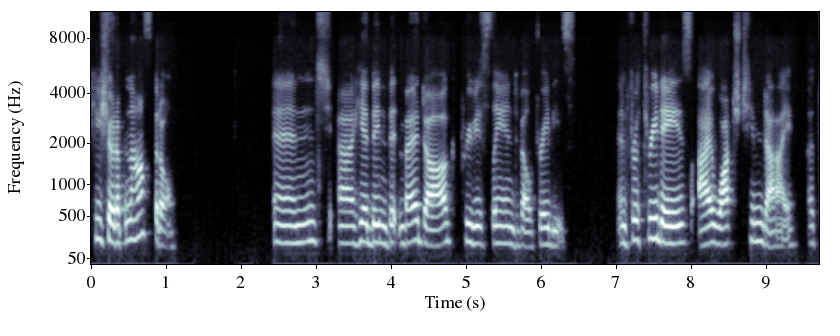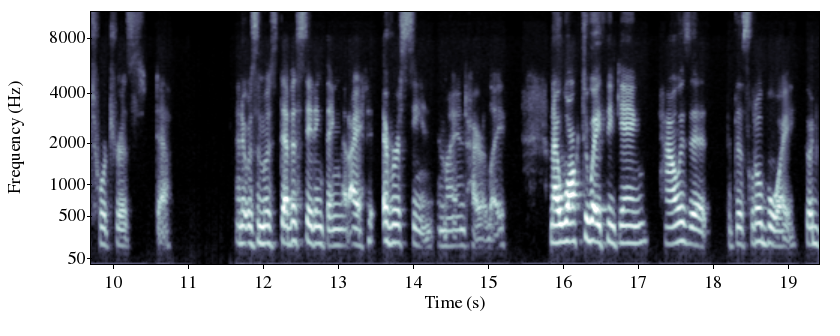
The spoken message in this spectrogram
he showed up in the hospital and uh, he had been bitten by a dog previously and developed rabies. And for three days, I watched him die a torturous death. And it was the most devastating thing that I had ever seen in my entire life. And I walked away thinking, how is it that this little boy, who had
